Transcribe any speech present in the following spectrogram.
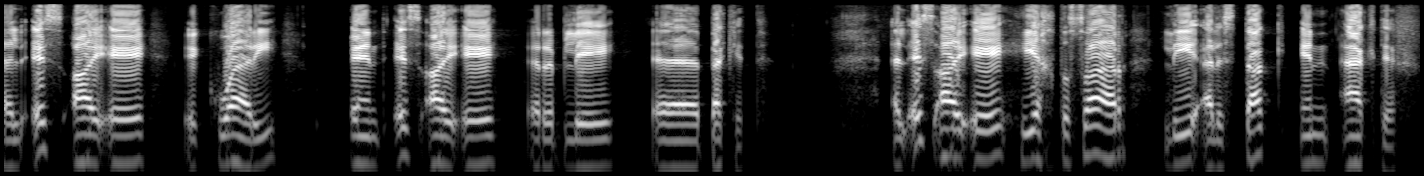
ال SIA query and SIA reply packet ال SIA هي اختصار لل stuck in active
